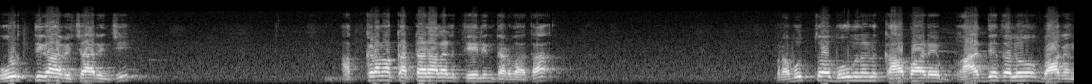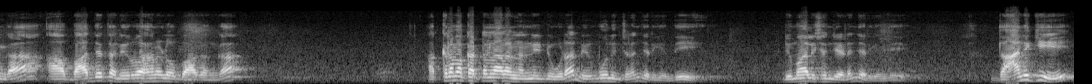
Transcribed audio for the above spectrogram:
పూర్తిగా విచారించి అక్రమ కట్టడాలను తేలిన తర్వాత ప్రభుత్వ భూములను కాపాడే బాధ్యతలో భాగంగా ఆ బాధ్యత నిర్వహణలో భాగంగా అక్రమ కట్టడాలన్నింటినీ కూడా నిర్మూలించడం జరిగింది. డిమాలిషన్ చేయడం జరిగింది. దానికి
